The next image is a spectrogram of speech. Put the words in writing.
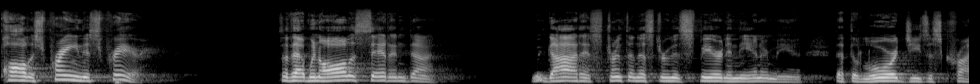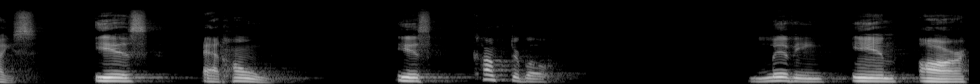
Paul is praying this prayer so that when all is said and done, when God has strengthened us through his spirit in the inner man, that the Lord Jesus Christ is at home, is comfortable living in our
